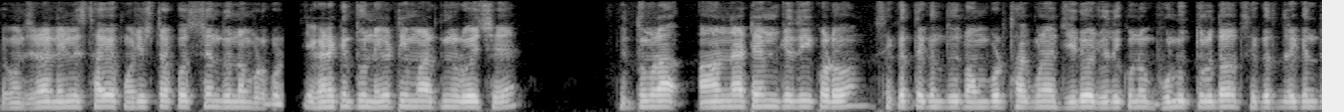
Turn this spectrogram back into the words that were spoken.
এবং জেনারেল ইংলিশ থাকবে পঁচিশটা কোশ্চেন দু নম্বর করে। এখানে কিন্তু নেগেটিভ মার্কিং রয়েছে। যদি তোমরা আনঅ্যাটেম্প যদি করো, সেক্ষেত্রে কিন্তু নম্বর থাকবে না জিরো যদি কোনো ভুল উত্তর দাও, সেক্ষেত্রে কিন্তু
